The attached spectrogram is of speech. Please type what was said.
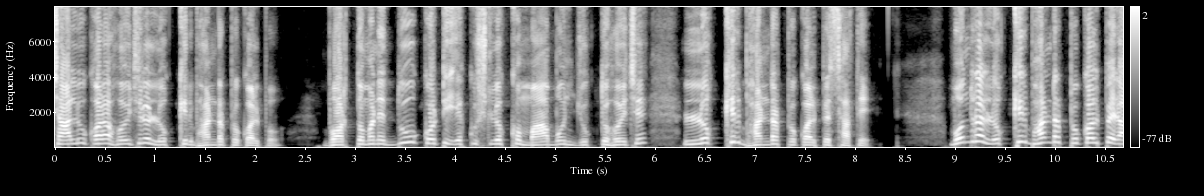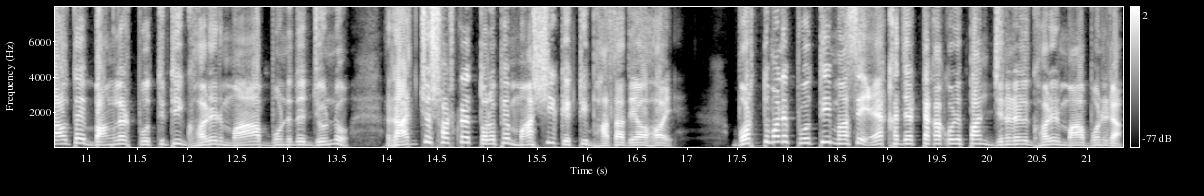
চালু করা হয়েছিল লক্ষ্মীর ভাণ্ডার প্রকল্প। বর্তমানে দু কোটি একুশ লক্ষ মা বোন যুক্ত হয়েছে লক্ষ্মীর ভাণ্ডার প্রকল্পের সাথে। বন্ধুরা, লক্ষ্মীর ভাণ্ডার প্রকল্পের আওতায় বাংলার প্রতিটি ঘরের মা বোনেদের জন্য রাজ্য সরকারের তরফে মাসিক একটি ভাতা দেওয়া হয়। বর্তমানে প্রতি মাসে এক হাজার টাকা করে পান জেনারেল ঘরের মা বোনেরা।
